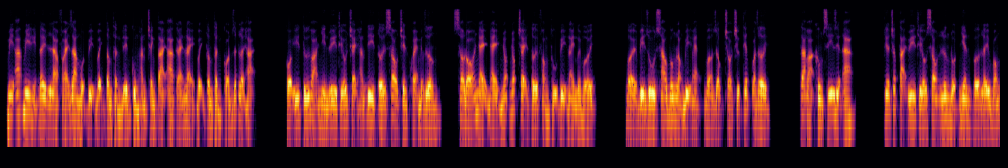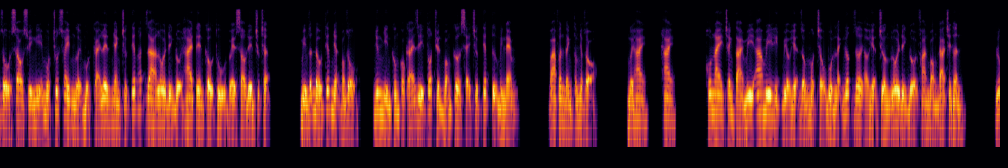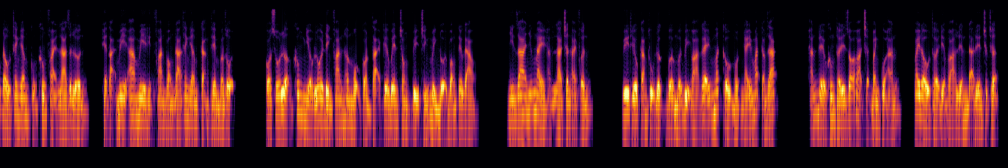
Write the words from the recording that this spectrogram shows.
Miami hít đây là phái ra một vị bệnh tâm thần đến cùng hắn tranh tài, a, cái này bệnh tâm thần còn rất lợi hại. Có ý tứ họa nhìn uy thiếu chạy hắn đi tới sau trên khoe miệng dương, sau đó nhảy nhảy nhóp nhóp chạy tới phòng thủ vị này người mới. Bởi vì dù sao bông lòng bị hẹn bờ dọc cho trực tiếp qua rơi. Ta họa không sĩ diện a. Tia chấp tại uy thiếu sau lưng đột nhiên vớ lấy bóng rổ sau suy nghĩ một chút xoay người một cái lên nhanh trực tiếp hất ra lôi đỉnh đội hai tên cầu thủ về sau đến trước trận mìm dẫn đầu tiếp nhận bóng rổ nhưng nhìn không có cái gì tốt chuyển bóng cơ sẽ trực tiếp tự mình ném. Ba phân đánh tấm nhập giỏ. 12, 2. hôm nay tranh tài miami hit biểu hiện giống một chậu bùn lạnh nước rơi ở hiện trường lôi đỉnh đội fan bóng đá trên thân. Lúc đầu thanh âm cũng không phải là rất lớn hiện tại miami hit fan bóng đá thanh âm càng thêm vang dội. Có số lượng không nhiều lôi đỉnh fan hâm mộ còn tại kêu bên trong vì chính mình đội bóng tiêu gạo nhìn ra những này hẳn là chân ái phấn. Uy thiếu cảm thụ được vừa mới bị họa gãy mất cầu một nháy mắt cảm giác. Hắn đều không thấy rõ họa trận banh của hắn quay đầu thời điểm họa liền đã đến trước trận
